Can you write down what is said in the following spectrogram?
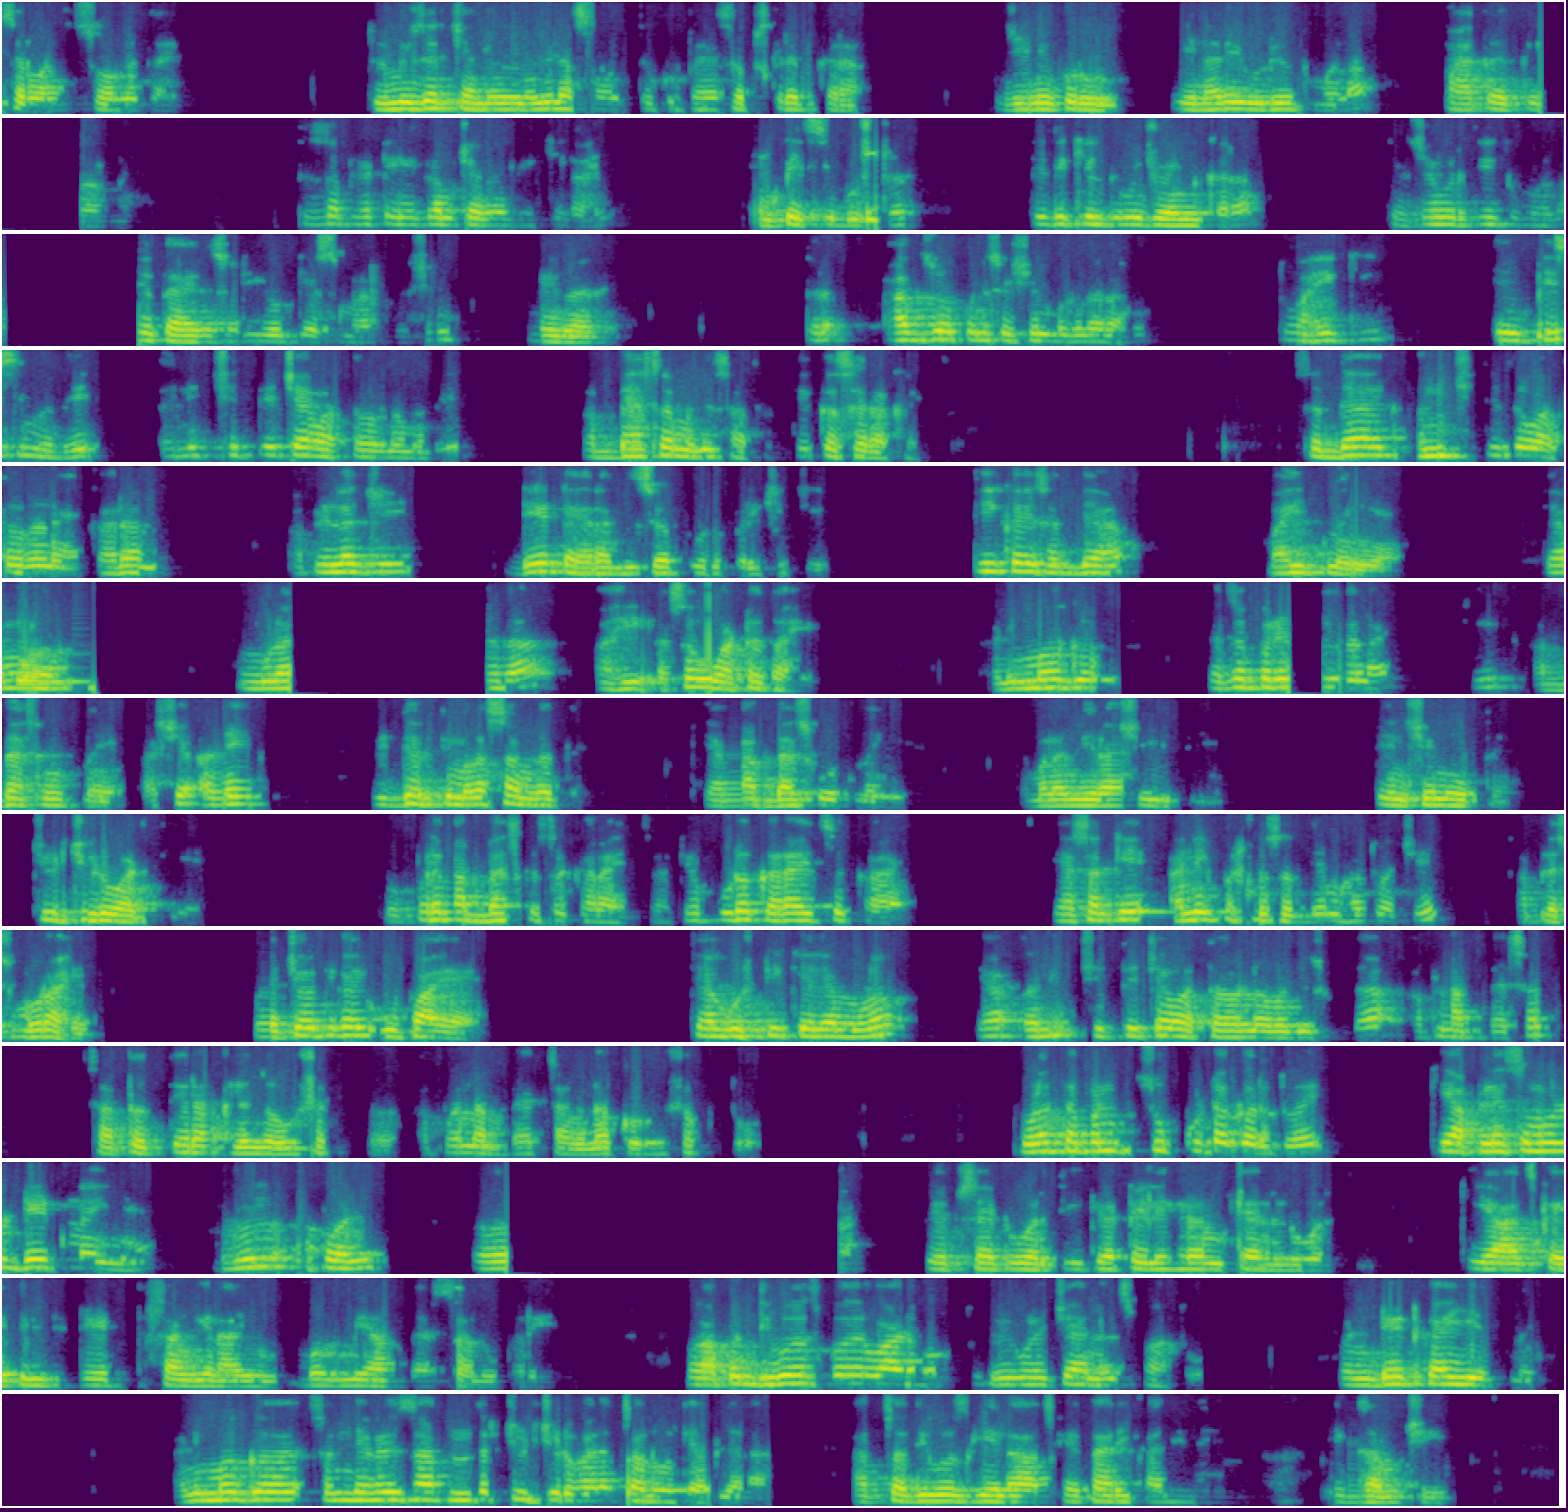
सर्वांचं स्वागत आहे. तुम्ही जर चॅनल नवीन असाल, तर कृपया सबस्क्राईब करा. जेणेकरून येणारे व्हिडिओ तुम्हाला पाहता येतील. तसंच आपलं टेलिग्राम चॅनल देखील आहे. M P S C booster ते देखील तुम्ही जॉईन करा. त्याच्यावरती तुम्हाला तयारीसाठी योग्य मार्गदर्शन मिळणार आहे. तर आज जो आपण सेशन बघणार आहोत तो आहे की एम पी एस सी मध्ये अनिश्चिततेच्या वातावरणामध्ये अभ्यासामध्ये सातत्य कसं राखायचं? सध्या एक अनिश्चिततेचं वातावरण आहे. कारण आपल्याला जी डेट आहे राज्य पूर्व परीक्षेची ती काही सध्या माहीत नाही आहे त्यामुळं मुला आहे असं वाटत आहे. आणि मग त्याचा परिणाम झाला की अभ्यास होत नाही. असे अनेक विद्यार्थी मला सांगत आहे की अभ्यास होत नाही मला निराशा येते टेन्शन येत आहे चिडचिड वाटते परत अभ्यास कसं करायचा? किंवा पुढं करायचं काय? यासारखे अनेक प्रश्न सध्या महत्त्वाचे आपल्यासमोर आहेत. त्याच्यावरती काही उपाय आहे त्या गोष्टी केल्यामुळं या अनिश्चिततेच्या वातावरणामध्ये सुद्धा आपल्या अभ्यासात सातत्य राखलं जाऊ शकतं. आपण अभ्यास चांगला करू शकतो. मुळात आपण चूक कुठं करतोय? की आपल्यासमोर डेट नाही आहे म्हणून आपण वेबसाईट वरती किंवा टेलिग्राम चॅनल वरती की आज काहीतरी डेट सांगेल आयोग मग मी अभ्यास चालू करेन. मग आपण दिवसभर वाट बघतो वेगवेगळे चॅनल्स पाहतो. पण डेट काही येत नाही. आणि मग संध्याकाळी सात नंतर चिडचिड व्हायला चालू होते आपल्याला. आजचा दिवस गेला आज काही तारीख आली नाही. एक्झामची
